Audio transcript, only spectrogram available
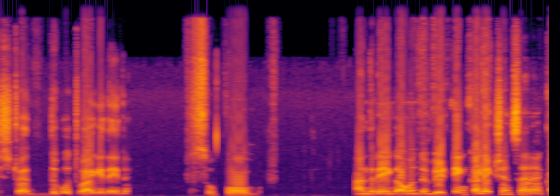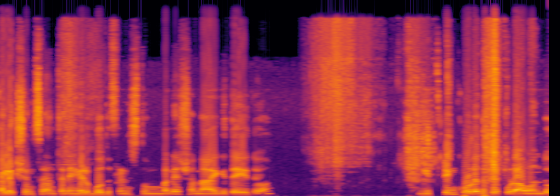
ಎಷ್ಟು ಅದ್ಭುತವಾಗಿದೆ ಇದು. ಸೂಪರ್ ಅಂದ್ರೆ ಈಗ ಒಂದು ವೆಡ್ಡಿಂಗ್ ಕಲೆಕ್ಷನ್ಸ್ ಕಲೆಕ್ಷನ್ಸ್ ಅಂತಾನೆ ಹೇಳ್ಬೋದು ಫ್ರೆಂಡ್ಸ್ ತುಂಬಾನೇ ಚೆನ್ನಾಗಿದೆ ಇದು. ಗಿಫ್ಟಿಂಗ್ ಕೊಡೋದಕ್ಕೂ ಕೂಡ ಒಂದು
